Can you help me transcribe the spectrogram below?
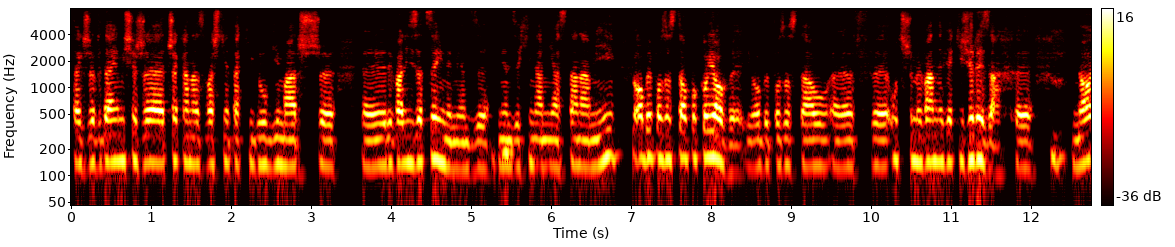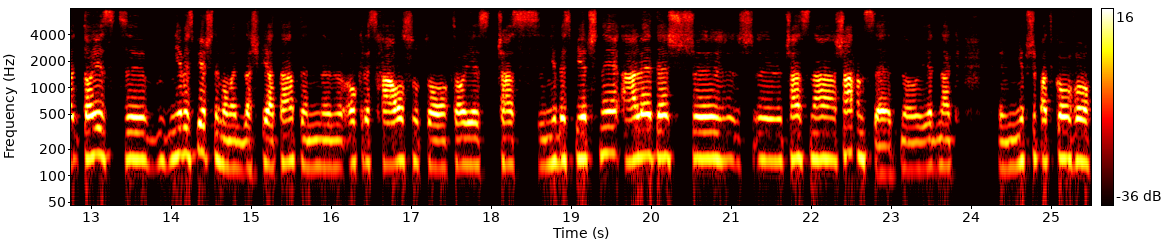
także wydaje mi się, że czeka nas właśnie taki długi marsz e, rywalizacyjny między, między Chinami a Stanami. Oby pozostał pokojowy i oby pozostał e, w, utrzymywany w jakichś ryzach. E, no, to jest niebezpieczny moment dla świata. Ten okres chaosu to, to jest czas niebezpieczny, ale też czas na szansę. No, jednak Nieprzypadkowo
